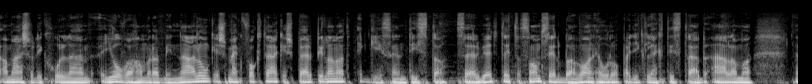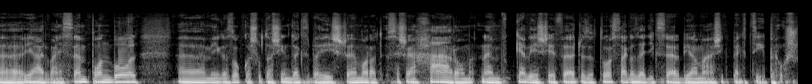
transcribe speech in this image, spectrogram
a második hullám jóval hamarabb, mint nálunk, és megfogták, és per pillanat egészen tiszta Szerbia. Itt a szomszédban van Európa egyik legtisztább állama járvány szempontból, még az okos utas indexben is maradt összesen három nem kevéssé fertőzött ország, az egyik Szerbia, a másik meg Ciprus.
